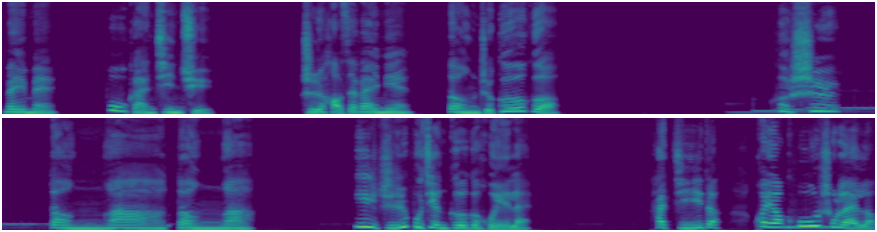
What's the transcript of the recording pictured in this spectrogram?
妹妹不敢进去，只好在外面等着哥哥。可是等啊等啊，一直不见哥哥回来，他急得快要哭出来了。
